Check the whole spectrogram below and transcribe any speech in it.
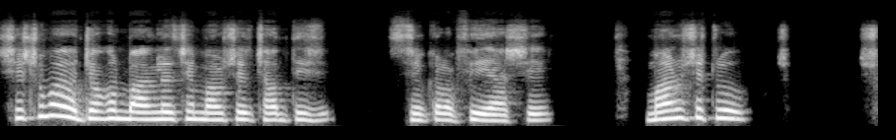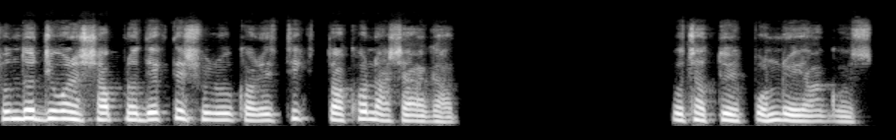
সে সময় যখন বাংলাদেশের মানুষের শান্তি শৃঙ্খলা ফিরে আসে, মানুষ একটু সুন্দর জীবনের স্বপ্ন দেখতে শুরু করে, ঠিক তখন আসে আঘাত। ৭৫ ১৫ই আগস্ট।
